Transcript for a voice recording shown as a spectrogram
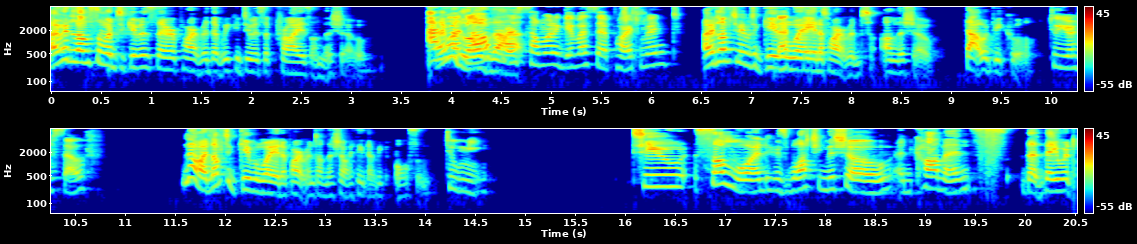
I would love someone to give us their apartment that we could do as a prize on the show. I, I would would love love, for someone to give us an apartment I'd love to be able to give That's away an apartment on the show. That would be cool. to yourself, No, I'd love to give away an apartment on the show. I think that'd be awesome. to me. To someone who's watching the show and comments that they would.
